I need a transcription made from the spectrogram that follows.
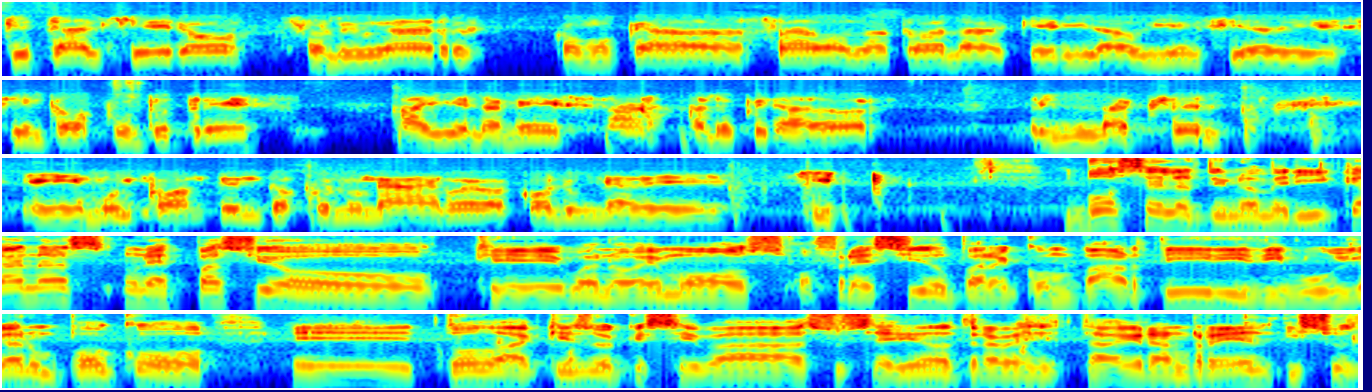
¿Qué tal, Jero? Saludar como cada sábado a toda la querida audiencia de 102.3, ahí en la mesa, al operador, el Axel. Eh, muy contentos con una nueva columna de HIC. Voces Latinoamericanas, un espacio que bueno hemos ofrecido para compartir y divulgar un poco eh, todo aquello que se va sucediendo a través de esta gran red y sus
